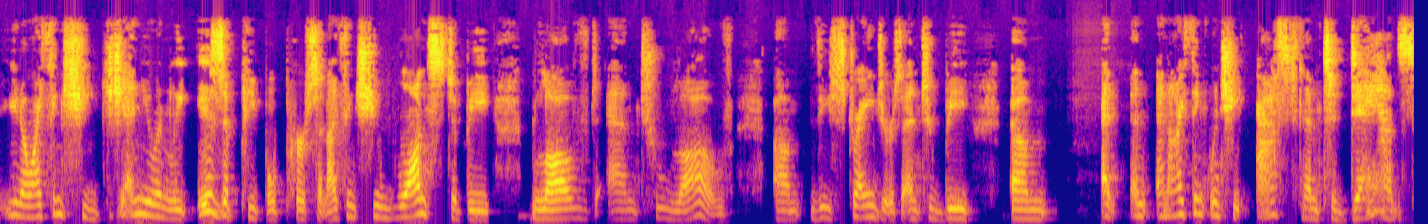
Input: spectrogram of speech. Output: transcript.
you know, I think she genuinely is a people person. I think she wants to be loved and to love um, these strangers and to be. Um, and, and, and I think when she asked them to dance,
